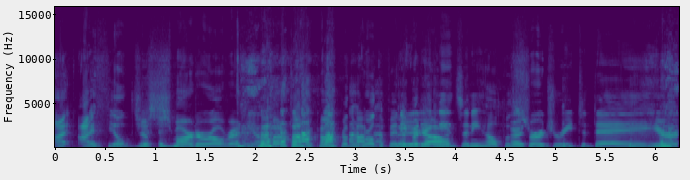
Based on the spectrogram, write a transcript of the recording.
I, I feel just smarter already. I'm about to conquer the world. If anybody needs any help with Right. surgery today or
